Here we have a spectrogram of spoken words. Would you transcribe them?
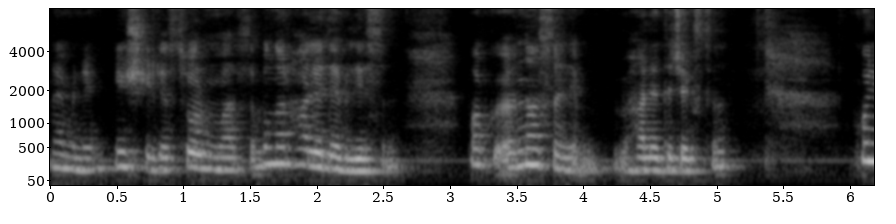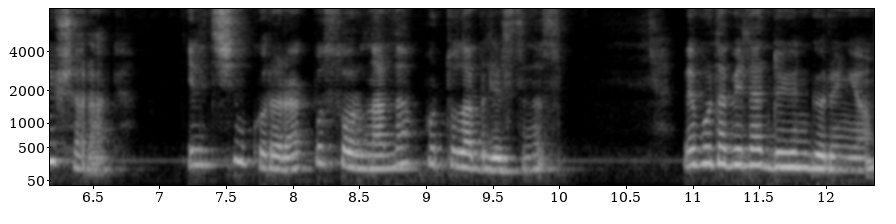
ne bileyim, işiyle sorun varsa bunları halledebilirsin. Bak e, nasıl halledeceksin? Konuşarak, iletişim kurarak bu sorunlardan kurtulabilirsiniz. Ve burada birler düğün görünüyor.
